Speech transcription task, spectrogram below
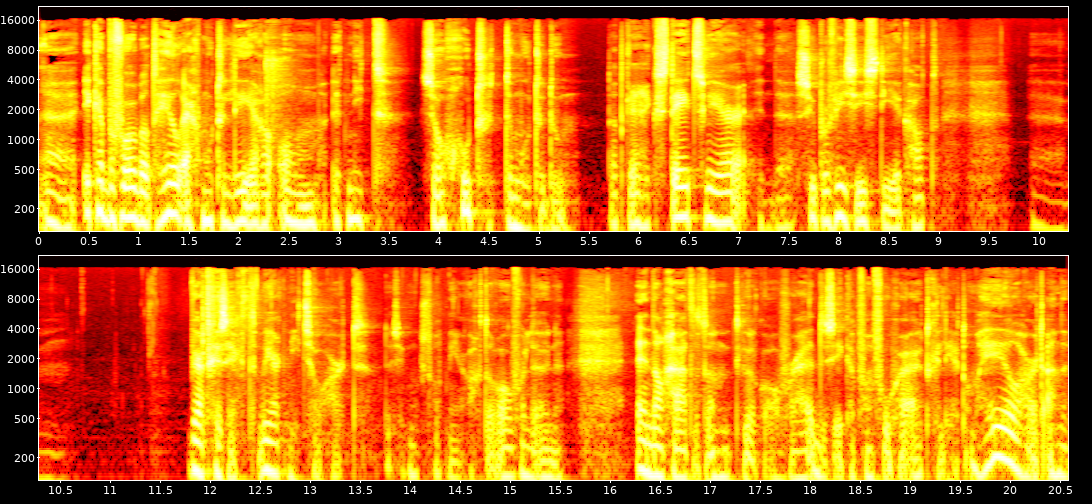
Uh, ik heb bijvoorbeeld heel erg moeten leren om het niet zo goed te moeten doen. Dat kreeg ik steeds weer in de supervisies die ik had. Werd gezegd, werk niet zo hard. Dus ik moest wat meer achteroverleunen. En dan gaat het er natuurlijk over. Hè? Dus ik heb van vroeger uitgeleerd om heel hard aan de,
